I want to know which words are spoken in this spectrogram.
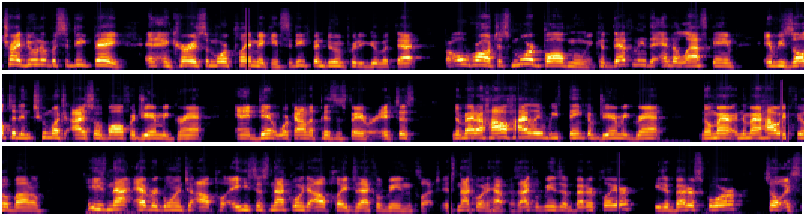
try doing it with Saddiq Bey and encourage some more playmaking. Saddiq's been doing pretty good with that, but overall, just more ball movement. Because definitely the end of last game, it resulted in too much ISO ball for Jerami Grant, and it didn't work out in the Pistons' favor. It's just no matter how highly we think of Jerami Grant, no matter no matter how we feel about him, he's not ever going to outplay. He's just not going to outplay Zach LaVine in the clutch. It's not going to happen. Zach LaVine's a better player. He's a better scorer. So it's,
